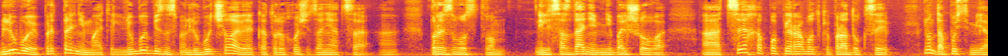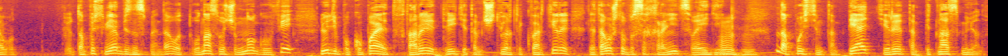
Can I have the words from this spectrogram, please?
любой предприниматель, любой бизнесмен, любой человек, который хочет заняться а, производством или созданием небольшого а, цеха по переработке продукции, ну, допустим, я вот допустим, я бизнесмен, да, вот у нас очень много Уфе, люди покупают вторые, третьи, там, четвертые квартиры для того, чтобы сохранить свои деньги. Uh-huh. Ну, допустим, там 5-15 миллионов.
